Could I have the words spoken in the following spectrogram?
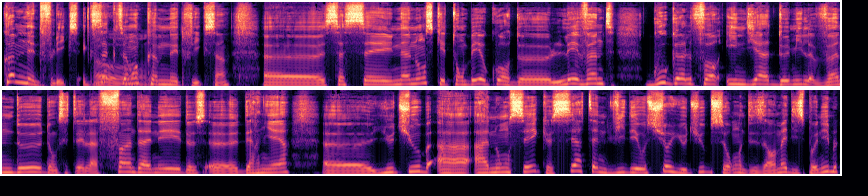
Comme Netflix, exactement Oh. comme Netflix. hein. Euh, ça, c'est une annonce qui est tombée au cours de l'event Google for India 2022. Donc, c'était la fin d'année de, euh, dernière. Euh, YouTube a annoncé que certaines vidéos sur YouTube seront désormais disponibles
